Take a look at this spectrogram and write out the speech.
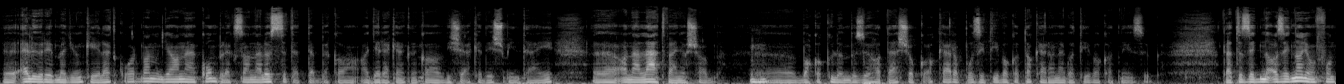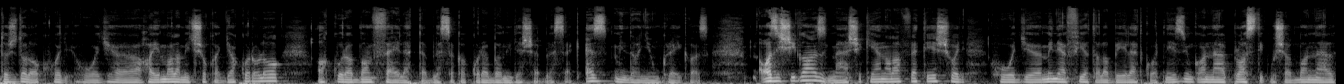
előrébb megyünk életkorban, ugye annál komplex, annál összetettebbek a, a gyerekeknek a viselkedés mintái, annál látványosabb uh-huh. a különböző hatások, akár a pozitívakat, akár a negatívakat nézzük. Tehát az egy, az egy nagyon fontos dolog, hogy, hogy ha én valamit sokat gyakorolok, akkor abban fejlettebb leszek, akkor abban ügyesebb leszek. Ez mindannyiunkra igaz. Az is igaz, másik ilyen alapvetés, hogy, hogy minél fiatalabb életkort nézzünk, annál plastikusabb, annál,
